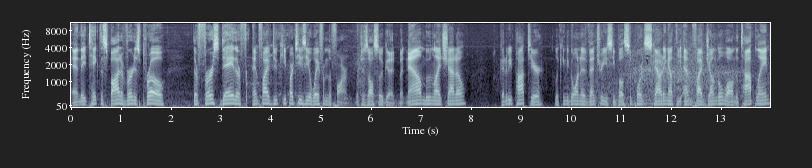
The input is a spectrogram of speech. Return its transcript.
and they take the spot of Virtus Pro. Their first day, their fir- M5 do keep Arteezy away from the farm, which is also good. But now Moonlight Shadow going to be popped here, looking to go on an adventure. You see both supports scouting out the M5 jungle while in the top lane,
